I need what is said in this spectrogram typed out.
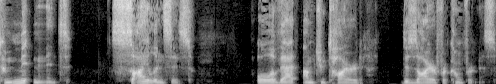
Commitment silences all of that I'm too tired desire for comfortness.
